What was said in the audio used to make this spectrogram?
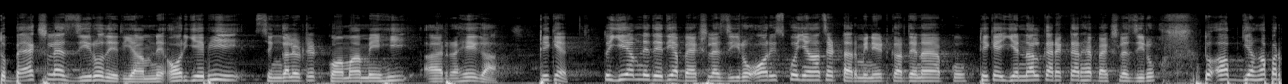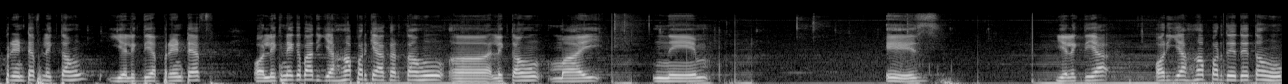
तो बैक स्लैश ज़ीरो दे दिया हमने और ये भी सिंगल एटेड कॉमा में ही रहेगा। ठीक है? तो ये हमने दे दिया बैक स्लैश ज़ीरो और इसको यहाँ से टर्मिनेट कर देना है आपको। ठीक है? ये नल कैरेक्टर है बैक स्लैश ज़ीरो तो अब यहाँ पर प्रिंट एफ़ लिखता हूँ। ये लिख दिया प्रिंट एफ़ और लिखने के बाद यहाँ पर क्या करता हूँ? लिखता हूँ माई नेम इज़ ये लिख दिया, और यहाँ पर दे देता हूँ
